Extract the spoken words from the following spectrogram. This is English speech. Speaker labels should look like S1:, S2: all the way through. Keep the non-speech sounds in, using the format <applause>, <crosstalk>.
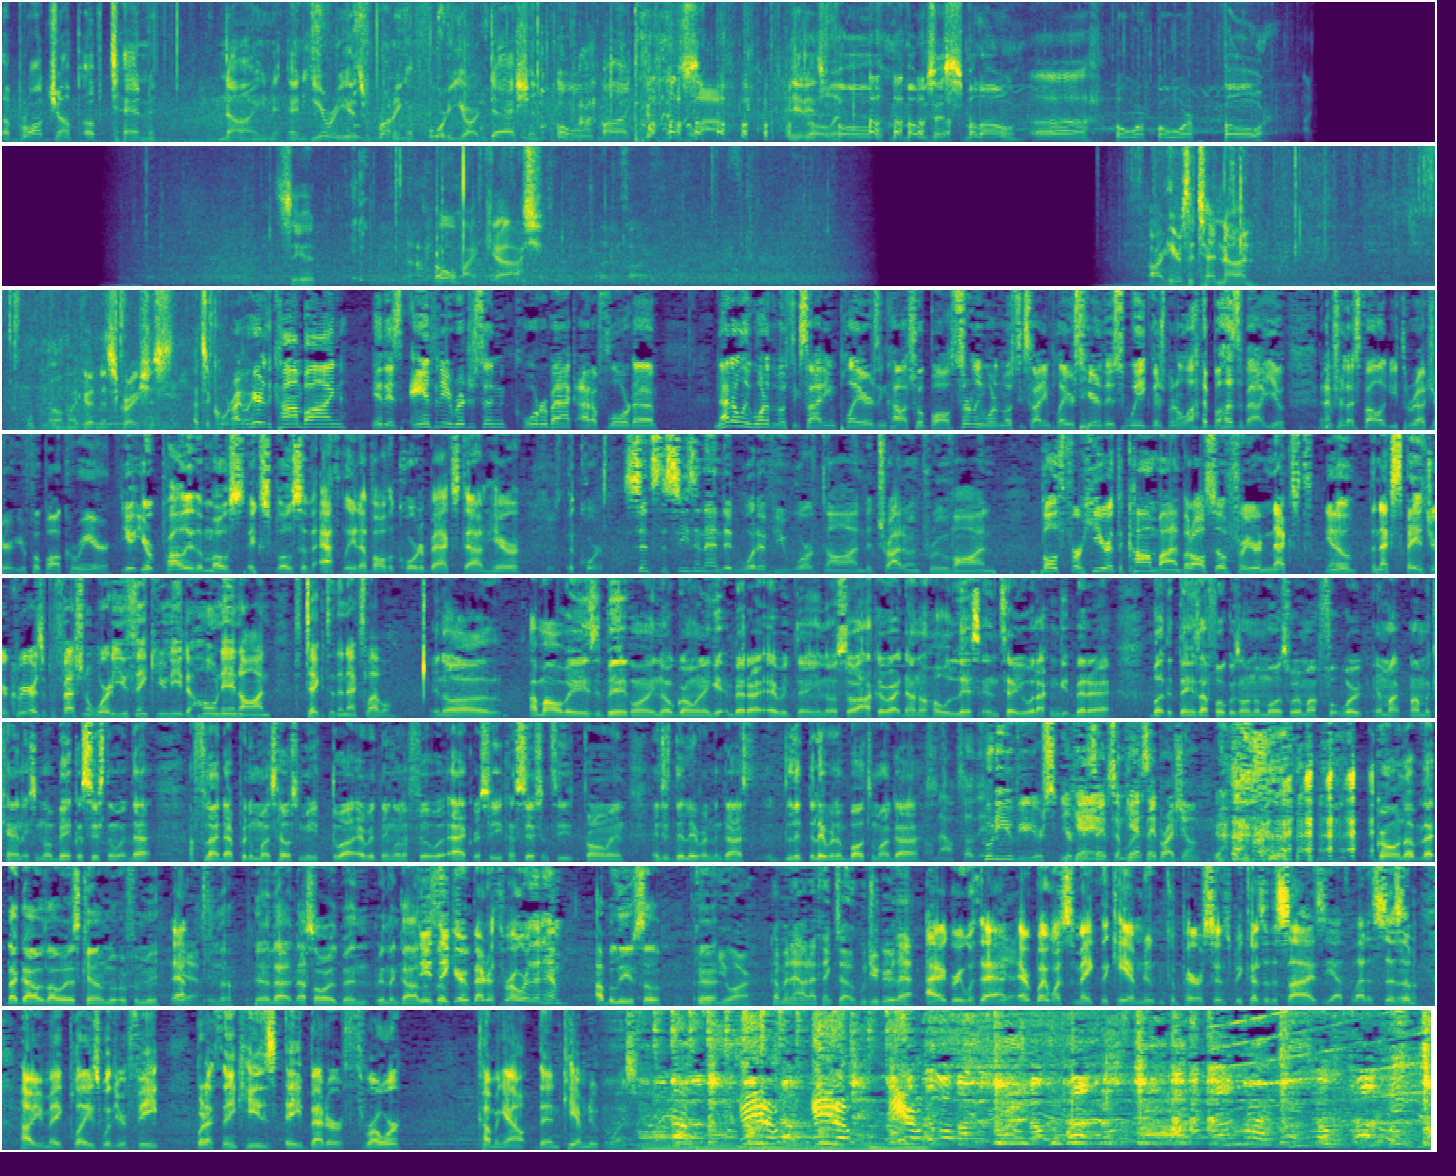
S1: A broad jump of 10 9, and here he is running a 40 yard dash, and oh my goodness. <laughs>
S2: Wow.
S1: It is full <laughs> Moses Malone.
S2: Uh,
S1: 4 4 4. See it.
S2: oh my gosh.
S1: All right, here's the 10 9. Oh my goodness gracious. That's a quarter.
S3: Right, we're here at the combine. It is Anthony Richardson, quarterback out of Florida. Not only one of the most exciting players in college football, certainly one of the most exciting players here this week. There's been a lot of buzz about you, and I'm sure that's followed you throughout your, your football career.
S4: You, you're probably the most explosive athlete of all the quarterbacks down here. The quarter.
S5: Since the season ended, what have you worked on to try to improve on, both for here at the combine, but also for your next, you know, the next phase of your career as a professional? Where do you think you need to hone in on to take it to the next level?
S6: You know, uh, I'm always big on you know growing and getting better at everything. You know, so I could write down a whole list and tell you what I can get better at. But the things I focus on the most were my footwork and my, my mechanics. You know, being consistent with that, I feel like that pretty much helps me throughout everything on the field with accuracy, consistency, throwing, and just delivering the guys, li- delivering the ball to my guys.
S5: Well, now,
S4: So the-
S5: who do you view your your
S3: You can't
S5: game
S3: say, you can't say Bryce Young. <laughs> <laughs>
S6: Growing up, that, that guy was always Cam Newton for me.
S4: Yeah.
S3: Yeah.
S6: You know, yeah, that, that's always been been the guy. I
S4: Do you think you're a better thrower than him?
S6: I believe so. Yeah.
S3: You are coming out. I think so. Would you agree with that?
S4: I agree with that.
S3: Yeah.
S4: Everybody wants to make the Cam Newton comparisons because of the size, the athleticism, how you make plays with your feet. But I think he's a better thrower coming out than Cam Newton was.
S7: Eat him! Eat him! Eat him!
